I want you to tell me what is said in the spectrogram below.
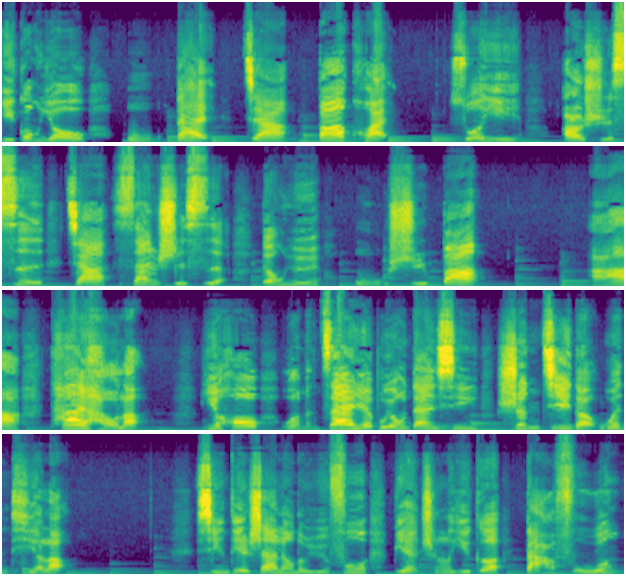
一共有五袋加八块，所以二十四加三十四等于五十八。啊，太好了！以后我们再也不用担心生计的问题了。心地善良的渔夫变成了一个大富翁。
